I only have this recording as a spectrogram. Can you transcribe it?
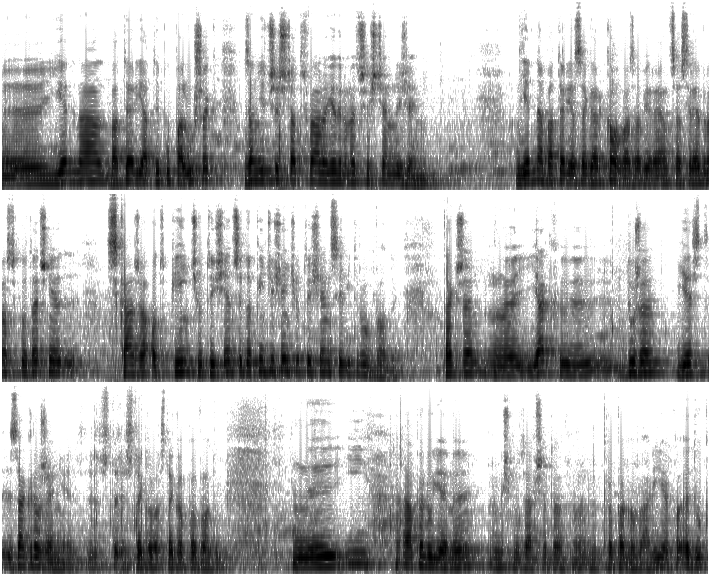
Yy, jedna bateria typu paluszek zanieczyszcza trwale 1 m3 ziemi. Jedna bateria zegarkowa zawierająca srebro skutecznie skaża od 5 tysięcy do 50 tysięcy litrów wody. Także yy, jak yy, duże jest zagrożenie z tego, z tego powodu. I apelujemy, myśmy zawsze to e, propagowali, jako eduk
